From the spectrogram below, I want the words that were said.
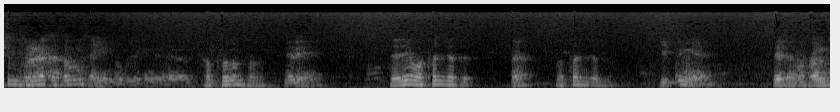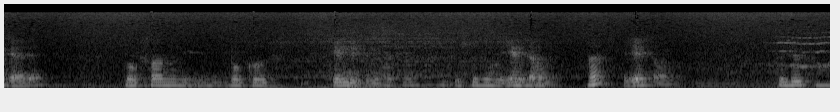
Şimdi Buraya katıldın mı sen 29 Ekim'de? katıldım tabii. Nereye? Nereye Vatan Caddesi? He? Vatan Caddesi. Gittin mi yani? Ne zaman? Hangi senede? 99 Kim düştü mesela? 2000 Ecevit zamanı. Ha? Ecevit zamanı. Gece tamam.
